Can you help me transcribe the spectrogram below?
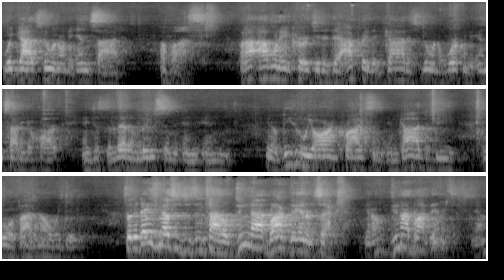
what God's doing on the inside of us. But I, I want to encourage you today. I pray that God is doing a work on the inside of your heart and just to let him loose and, and, and you know, be who we are in Christ and, and God to be glorified in all we do. So today's message is entitled, Do Not Block the Intersection. You know, do not block the intersection.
